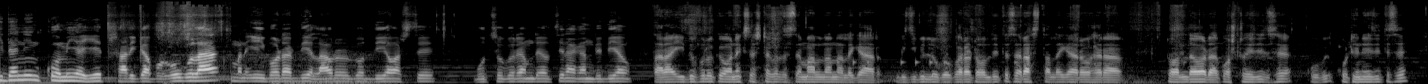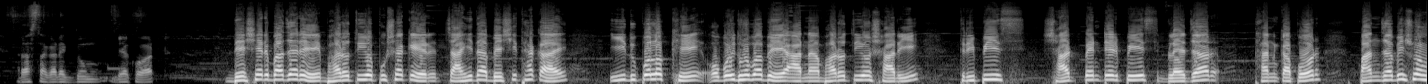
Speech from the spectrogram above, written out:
ইদানিং কমে আইয়ে শাড়ি কাপড় ওগুলা মানে এই বর্ডার দিয়ে লাউরের গড় দিয়ে আসছে। বুচ্ছ করে আমরা চিনাগান্দি দিয়াও। তারা ঈদ উপলক্ষে অনেক চেষ্টা করতেছে মাল নানা লেগে আর বিজেপির লোক করা টল দিতেছে রাস্তা লেগে আরও হেরা টল দেওয়াটা কষ্ট হয়ে যেতেছে খুবই কঠিন হয়ে যেতেছে। রাস্তাঘাট একদম ব্যাকওয়ার্ড দেশের বাজারে ভারতীয় পোশাকের চাহিদা বেশি থাকায় ঈদ উপলক্ষে অবৈধভাবে আনা ভারতীয় শাড়ি থ্রি পিস শার্ট প্যান্টের পিস ব্লেজার থান কাপড় পাঞ্জাবি সহ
